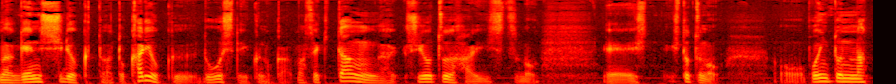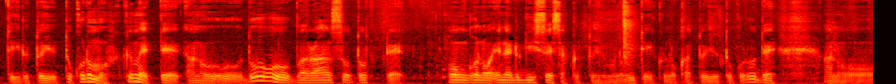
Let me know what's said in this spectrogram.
まあ原子力とあと火力どうしていくのか、まあ、石炭が CO2 排出の、えー、一つのポイントになっているというところも含めてあのどうバランスをとって今後のエネルギー政策というものを見ていくのかというところであの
